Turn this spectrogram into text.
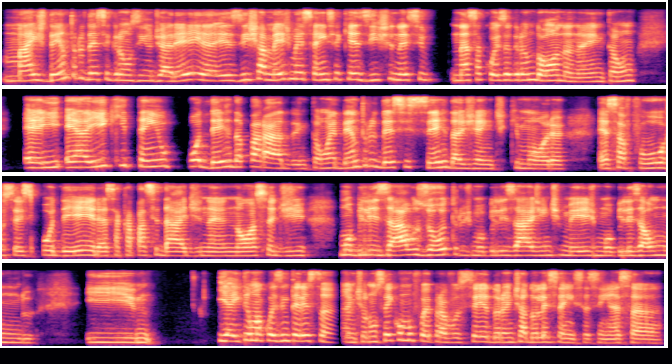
mas dentro desse grãozinho de areia existe a mesma essência que existe nesse, nessa coisa grandona, né? Então é, é aí que tem o poder da parada. Então é dentro desse ser da gente que mora essa força, esse poder, essa capacidade, né, nossa de mobilizar os outros, mobilizar a gente mesmo, mobilizar o mundo. E e aí tem uma coisa interessante, eu não sei como foi para você durante a adolescência, assim, essa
